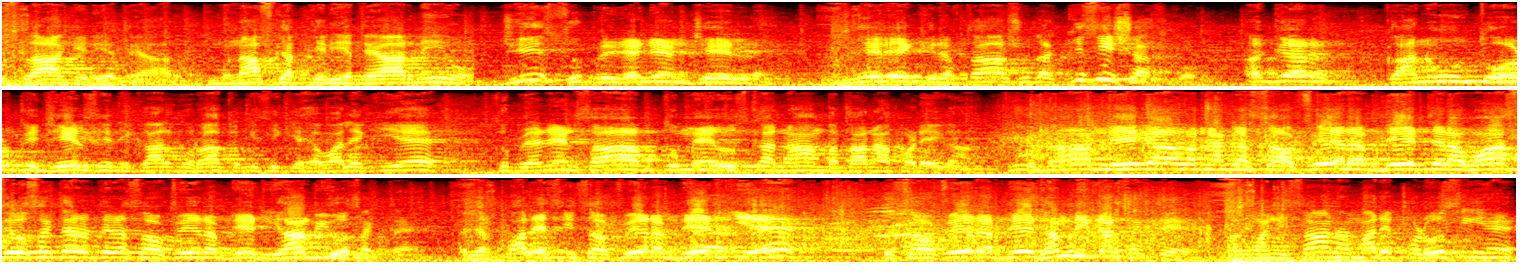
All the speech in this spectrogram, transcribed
इसलाह के लिए तैयार मुनाफत के लिए तैयार नहीं हो। जी, सुप्रिटेंडेंट जेल ने मेरे गिरफ़्तार शुदा किसी शख्स को अगर कानून तोड़ के जेल से निकाल को रात किसी के हवाले किया है, सुप्रिटेंडेंट साहब, तुम्हें उसका नाम बताना पड़ेगा। तू नाम लेगा, वरना अगर सॉफ्टवेयर अपडेट तेरा वहाँ से हो सकता है और तेरा सॉफ्टवेयर अपडेट यहाँ भी हो सकता है। अगर पॉलिसी सॉफ्टवेयर अपडेट की है तो सॉफ्टवेयर अपडेट हम भी कर सकते हैं। अफ़गानिस्तान हमारे पड़ोसी हैं।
